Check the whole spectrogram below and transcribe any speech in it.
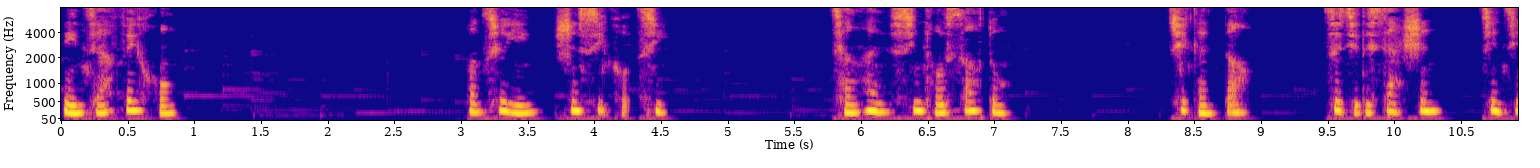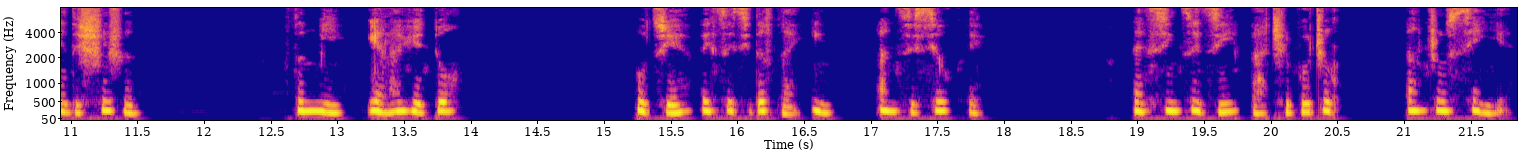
脸颊绯红。房秋莹深吸口气，强按心头骚动，却感到自己的下身渐渐的湿润，分泌越来越多，不觉为自己的反应暗自羞愧，担心自己把持不住，当众现眼。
